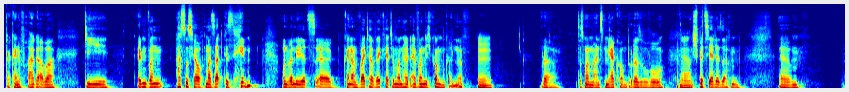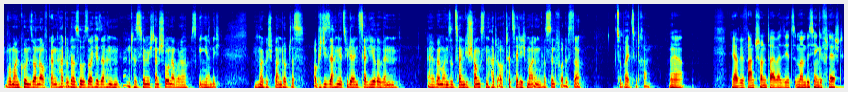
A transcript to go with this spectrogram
Gar keine Frage, aber die irgendwann hast du es ja auch mal satt gesehen. Und wenn du jetzt, äh, keine Ahnung, weiter weg hätte man halt einfach nicht kommen können. Ne? Mhm. Oder dass man mal ins Meer kommt oder so, wo ja. spezielle Sachen, ähm, wo man einen coolen Sonnenaufgang hat oder so. Solche Sachen interessieren mich dann schon, aber es ging ja nicht. Bin mal gespannt, ob das, ob ich die Sachen jetzt wieder installiere, wenn, äh, wenn man sozusagen die Chancen hat, auch tatsächlich mal irgendwas Sinnvolles da zu beizutragen. Ja. Ja, wir waren schon teilweise jetzt immer ein bisschen geflasht,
